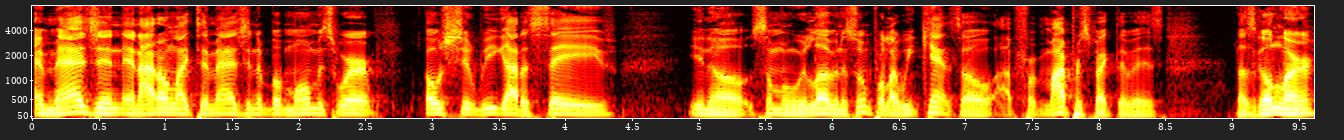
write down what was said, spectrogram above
Imagine, and I don't like to imagine it, but moments where, oh shit, we gotta save, you know, someone we love in the swimming pool. Like we can't. So, from my perspective, is let's go learn.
